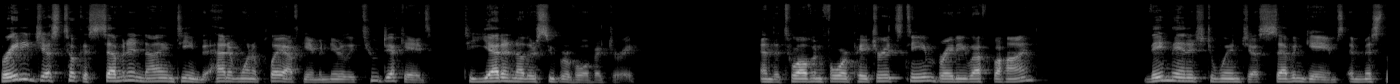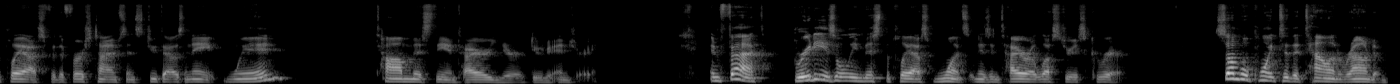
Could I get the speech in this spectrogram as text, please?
Brady just took a 7 and 9 team that hadn't won a playoff game in nearly 2 decades to yet another Super Bowl victory. And the 12 and 4 Patriots team Brady left behind? They managed to win just seven games and missed the playoffs for the first time since 2008 when Tom missed the entire year due to injury. In fact, Brady has only missed the playoffs once in his entire illustrious career. Some will point to the talent around him,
